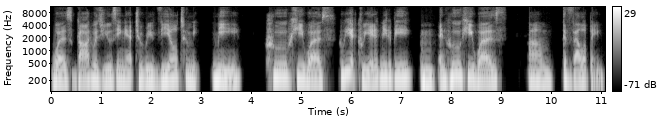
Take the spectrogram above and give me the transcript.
was God was using it to reveal to me, me who he was, who he had created me to be Mm. and who he was um, developing.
